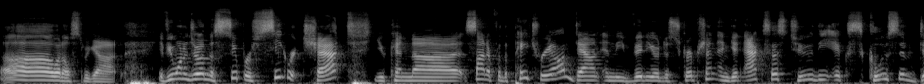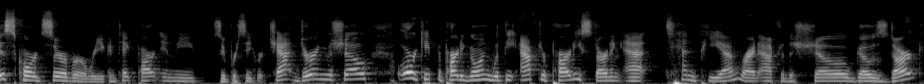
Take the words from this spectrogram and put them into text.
Uh, what else do we got? If you want to join the super secret chat, you can uh, sign up for the Patreon down in the video description and get access to the exclusive Discord server where you can take part in the super secret chat during the show or keep the party going with the after party starting at 10 p.m. right after the show goes dark,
